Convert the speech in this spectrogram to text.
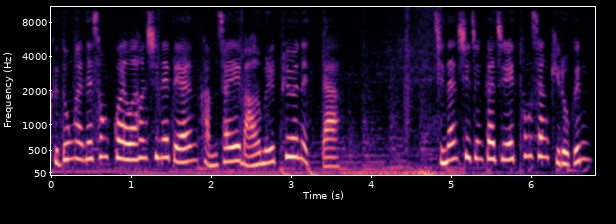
그동안의 성과와 헌신에 대한 감사의 마음을 표현했다. 지난 시즌까지의 통상 기록은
